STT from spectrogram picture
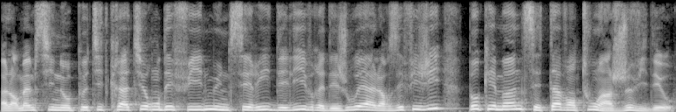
Alors même si nos petites créatures ont des films, une série, des livres et des jouets à leurs effigies, Pokémon c'est avant tout un jeu vidéo.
